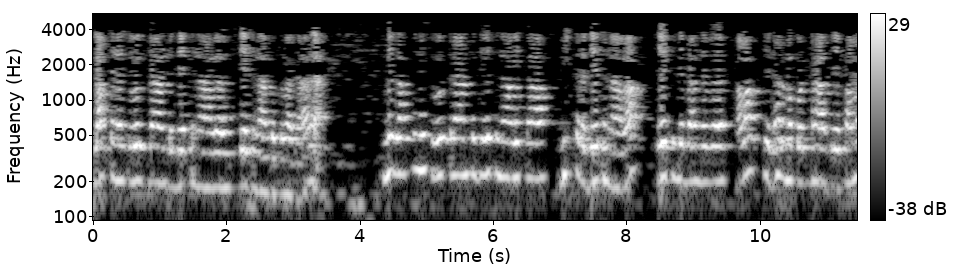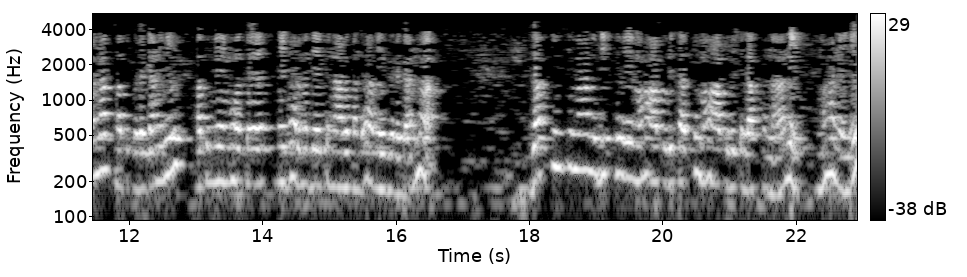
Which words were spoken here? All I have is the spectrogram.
ලක්ෂණ සූත්‍රාන්ත දේශනාව දේශනා කොට වදාලා මේ ලක්ෂණ සූත්‍රාන්ත දේශනාවික විස්තර දේශනාවක් ඒ පිළිබඳව අවශ්‍ය ධර්ම කොටහසේ පමණක් අපි කරගනිමින් අපි මේ මොහොත මේ ධර්ම දේශනාව සඳහා වේ කර ගන්නවා. යක්ඛින්සමාන දික්ඛේ මහා පුරිසත්ව මහා පුරුෂ ලක්ෂණානි මහණෙනි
